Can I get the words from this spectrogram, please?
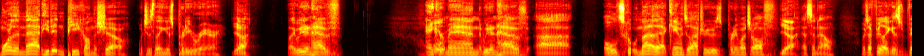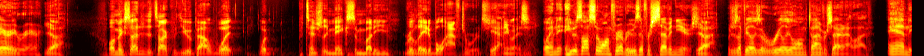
more than that, he didn't peak on the show, which I think is pretty rare. Yeah. Like we didn't have Anchorman, we didn't have uh, old school. None of that came until after he was pretty much off Yeah. SNL, which I feel like is very rare. Yeah. Well, I'm excited to talk with you about what potentially make somebody relatable afterwards. Yeah. Anyways. Well, and he was also on forever. He was there for seven years. Yeah. which is I feel like is a really long time for Saturday Night Live. And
